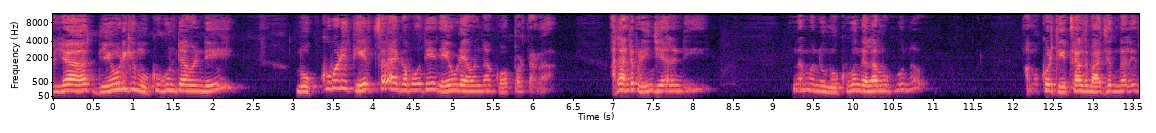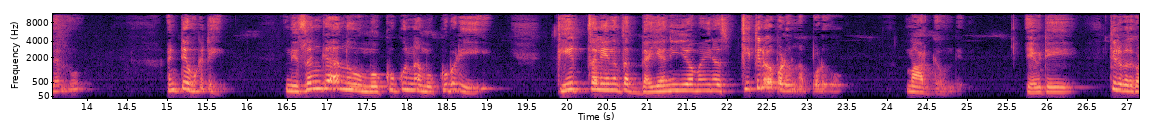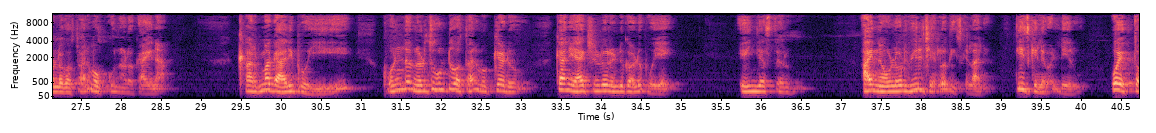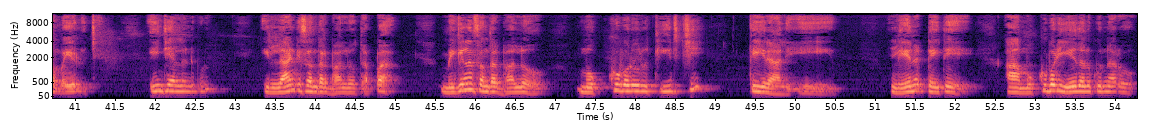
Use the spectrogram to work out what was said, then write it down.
అయ్యా దేవుడికి మొక్కుకుంటామండి. మొక్కుబడి తీర్చలేకపోతే దేవుడు ఏమన్నా కోప్పడతాడా? అలాంటప్పుడు ఏం చేయాలండి? నమ్మ నువ్వు మొక్కుకుంది ఎలా మొక్కుకున్నావు? ఆ మొక్కుడు తీర్చాల్సిన బాధ్యత ఉందా లేదా నువ్వు అంటే ఒకటి నిజంగా నువ్వు మొక్కుకున్న మొక్కుబడి తీర్చలేనంత దయనీయమైన స్థితిలో పడున్నప్పుడు మార్గం ఉంది. ఏమిటి? తిరుపతి కొండకు వస్తానని మొక్కుకున్నాడు ఒక ఆయన. కర్మ గాలిపోయి కొండ నడుచుకుంటూ వస్తాను మొక్కాడు. కానీ యాక్సిడెంట్ రెండు కాళ్ళు పోయాయి. ఏం చేస్తారు? ఆయన ఎవడోడు వీల్ చైర్లో తీసుకెళ్ళాలి. తీసుకెళ్ళేవాళ్ళు లేరు. ఓ ఎక్కి తొంభై ఏళ్ళు వచ్చాయి. ఏం చేయాలండి ఇప్పుడు? ఇలాంటి సందర్భాల్లో తప్ప మిగిలిన సందర్భాల్లో మొక్కుబడులు తీర్చి తీరాలి. లేనట్టయితే ఆ మొక్కుబడి ఏదనుకున్నారో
